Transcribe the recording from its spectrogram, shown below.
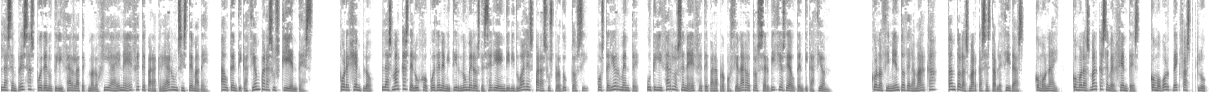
Las empresas pueden utilizar la tecnología NFT para crear un sistema de autenticación para sus clientes. Por ejemplo, las marcas de lujo pueden emitir números de serie individuales para sus productos y, posteriormente, utilizar los NFT para proporcionar otros servicios de autenticación. Conocimiento de la marca, tanto las marcas establecidas, como Nike, como las marcas emergentes, como Board Breakfast Club,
